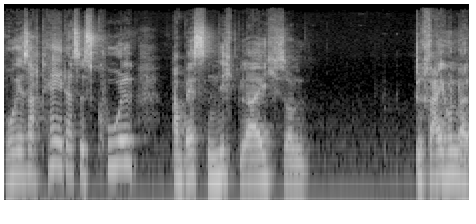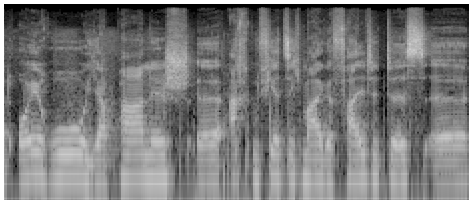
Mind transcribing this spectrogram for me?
wo ihr sagt, hey, das ist cool, am besten nicht gleich so ein 300 Euro japanisch äh, 48 mal gefaltetes äh,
